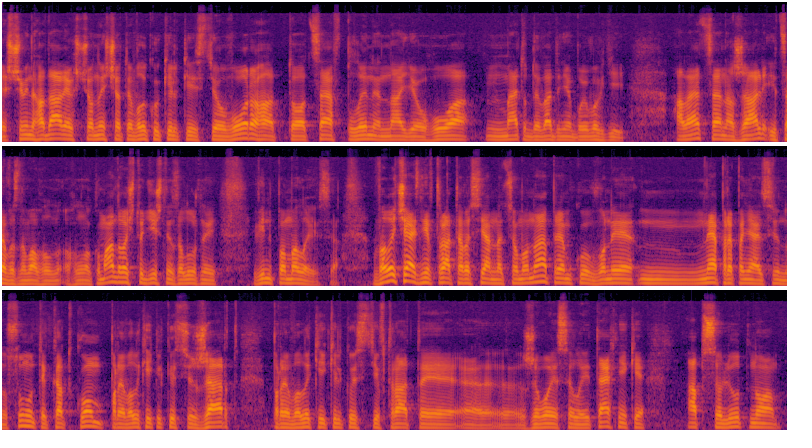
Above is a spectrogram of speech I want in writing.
що він гадав, якщо нищити велику кількість ворога, то це вплине на його методи ведення бойових дій. Але це, на жаль, і це визнавав головнокомандувач тодішній залужний. Він помилився. Величезні втрати росіян на цьому напрямку. Вони не припиняють все сунути катком при великій кількості жертв, при великій кількості втрати е, е, живої сили і техніки. Абсолютно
